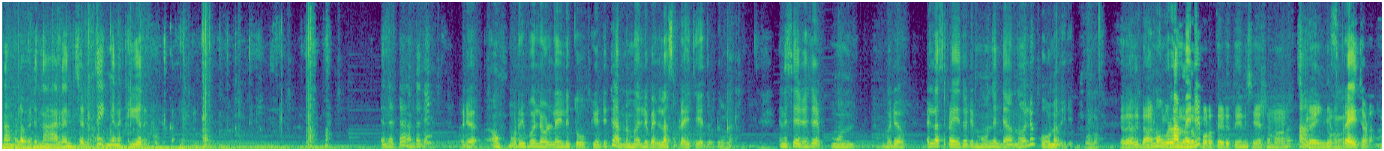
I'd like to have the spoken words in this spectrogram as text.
നമ്മൾ ഒരു നാലഞ്ചെടുത്ത് ഇങ്ങനെ കീറി കൊടുക്കുക എന്നിട്ട് അതിന് ഒരു മുറി പോലെ ഉള്ളതിൽ തൂക്കിയിട്ടിട്ട് അന്ന് മുതൽ വെള്ളം സ്പ്രേ ചെയ്ത് കൊടുക്കുക. അതിനുശേഷം മൂന്ന് ഒരു വെള്ളം സ്പ്രേ ചെയ്ത് ഒരു മൂന്നിന്റെ അന്ന് പോലെ കൂണ് വരും. മുകുളം വരും. പുറത്തെടുത്തതിന് ശേഷമാണ് സ്പ്രേ തുടങ്ങും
